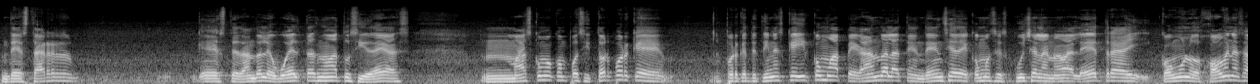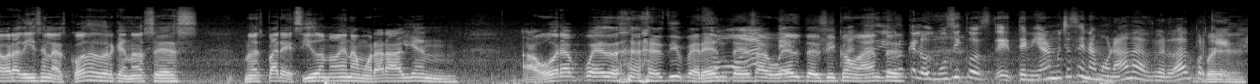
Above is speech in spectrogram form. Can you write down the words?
de estar este, dándole vueltas ¿no? a tus ideas. Mm, más como compositor porque porque te tienes que ir como apegando a la tendencia de cómo se escucha la nueva letra y cómo los jóvenes ahora dicen las cosas, porque no es, no es parecido, ¿no? Enamorar a alguien ahora pues es diferente esa vuelta, así como antes. Yo creo que los músicos eh, tenían muchas enamoradas, ¿verdad? Porque pues,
